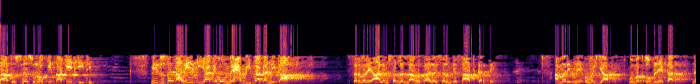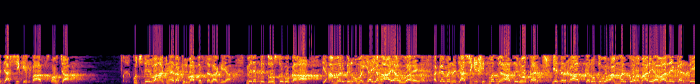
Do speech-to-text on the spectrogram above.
ساتھ اس نے سلوک کی تاکید کی تھی۔ نیز اسے تحریر کیا کہ وہ ام حبیبہ کا نکاح سرور عالم صلی اللہ تعالی وسلم کے ساتھ کر دے۔ امر ابن امیہ وہ مکتوب لے کر نجاشی کے پاس پہنچا۔ کچھ دیر وہاں ٹھہرا، پھر واپس چلا گیا۔ میں نے اپنے دوستوں کو کہا کہ امر بن امیہ یہاں آیا ہوا ہے۔ اگر میں نجاشی کی خدمت میں حاضر ہو کر یہ درخواست کروں کہ وہ امر کو ہمارے حوالے کر دے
